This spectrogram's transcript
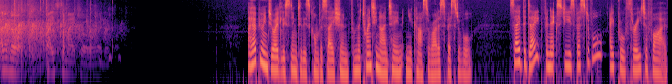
I don't know what face to make or I hope you enjoyed listening to this conversation from the 2019 Newcastle Writers Festival. Save the date for next year's festival, April 3 to 5,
